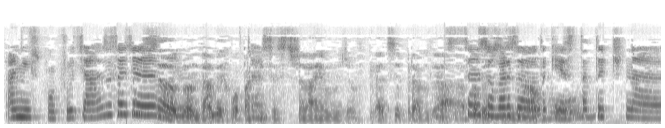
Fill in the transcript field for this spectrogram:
ani współczucia. W zasadzie Co oglądamy? Chłopaki Tak. se strzelają ludziom w plecy, prawda? Sceny są bardzo znowu- takie statyczne.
